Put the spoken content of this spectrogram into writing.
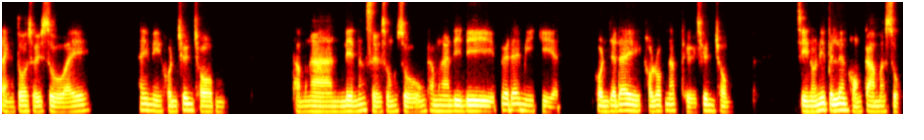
แต่งตัวสวยๆ ให้มีคนชื่นชมทำงานเรียนหนังสือสูงๆทำงานดีๆ เพื่อได้มีเกียรติ คนจะได้เคารพนับถือชื่นชมสิ่งเหล่านี้เป็นเรื่องของการมาสุข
